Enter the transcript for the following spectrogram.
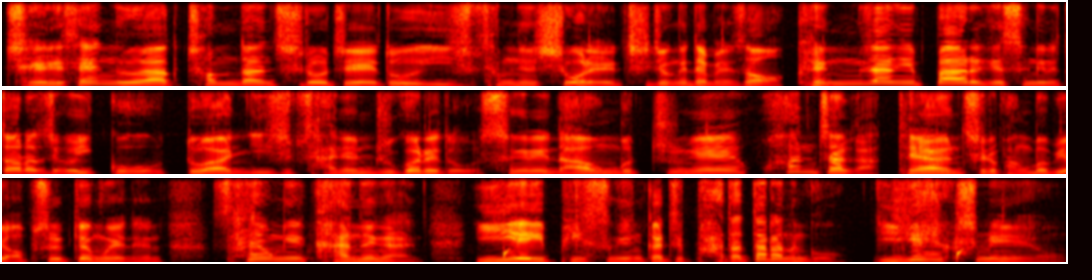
재생의학 첨단 치료제도 23년 10월에 지정이 되면서 굉장히 빠르게 승인이 떨어지고 있고 또한 24년 6월에도 승인이 나온 것 중에 환자가 대안 치료 방법이 없을 경우에는 사용이 가능한 EAP 승인까지 받았다라는 거 이게 핵심이에요.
